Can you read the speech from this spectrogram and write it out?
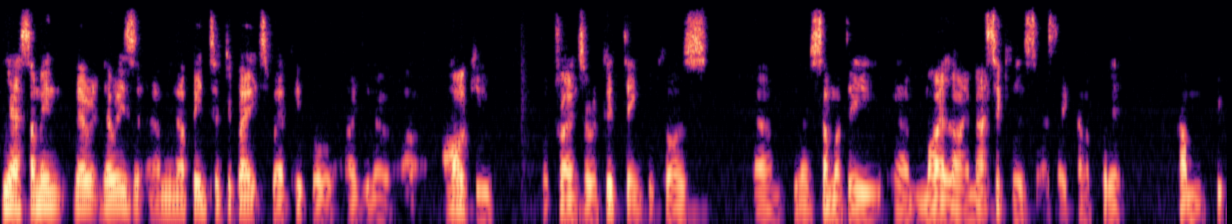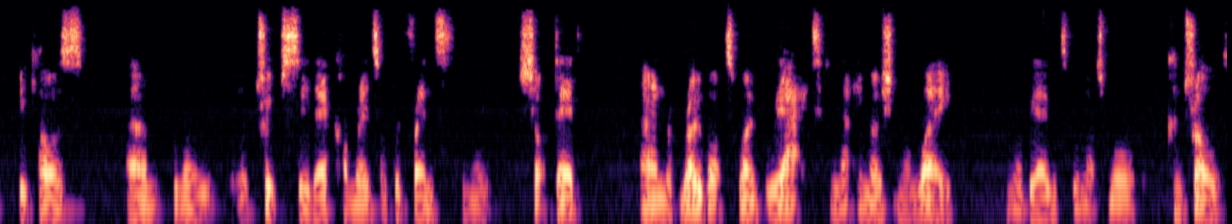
Yes, I mean there there is. I mean, I've been to debates where people, uh, you know, argue that drones are a good thing because, um, you know, some of the uh, My Lai massacres, as they kind of put it, come be- because, um, you know, troops see their comrades or good friends, you know, shot dead and robots won't react in that emotional way and will be able to be much more controlled.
